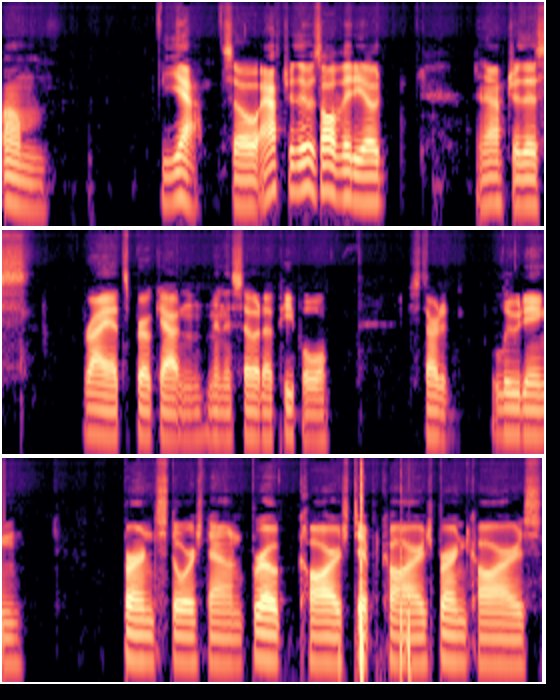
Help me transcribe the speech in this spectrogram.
Um, yeah. So after it was all videoed, and after this riots broke out in Minnesota, people started looting, burned stores down, broke cars, tipped cars, burned cars.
